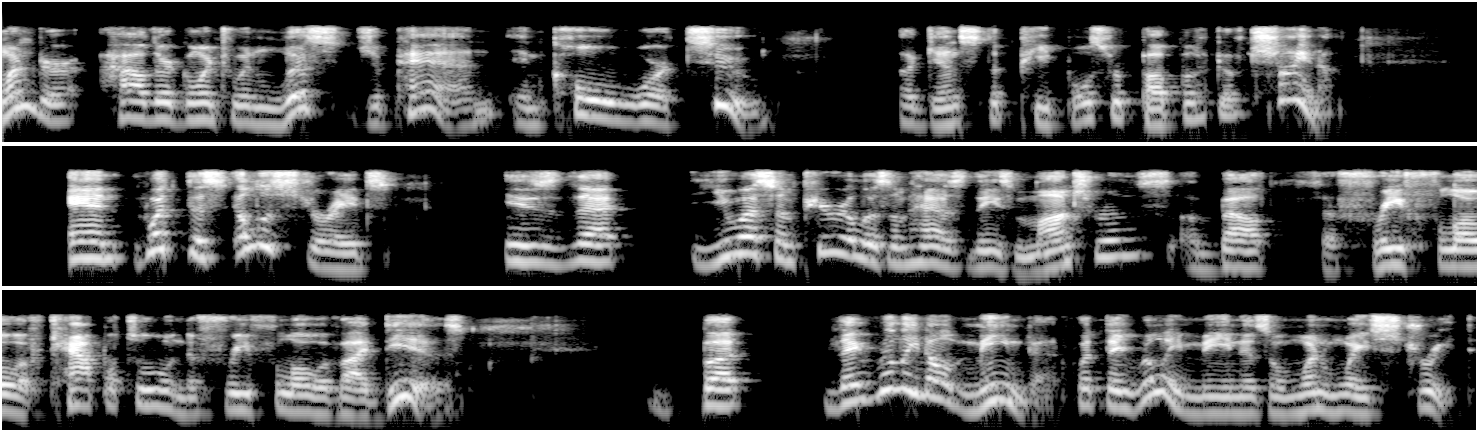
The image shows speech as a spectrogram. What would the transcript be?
wonder how they're going to enlist Japan in Cold War II against the People's Republic of China. And what this illustrates is that US imperialism has these mantras about the free flow of capital and the free flow of ideas, but they really don't mean that. What they really mean is a one way street.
